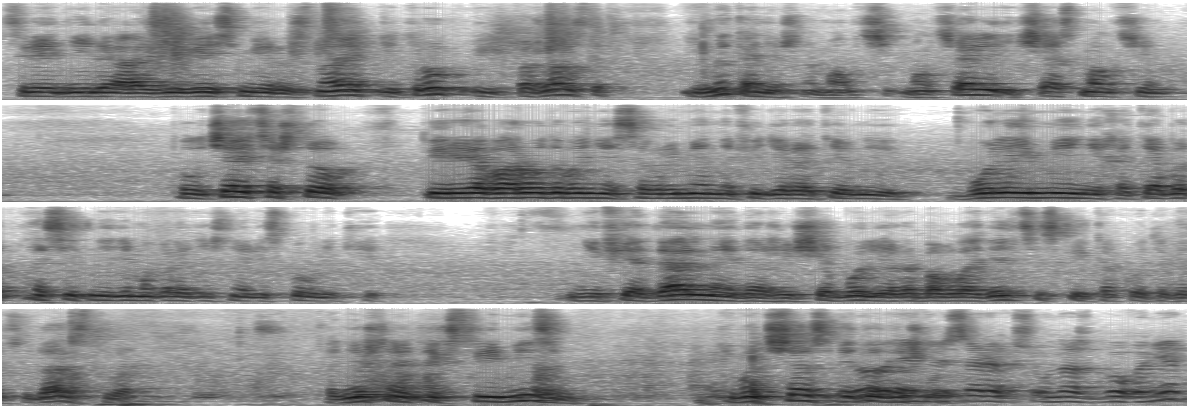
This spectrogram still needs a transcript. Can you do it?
Средней или Азии, весь мир знает, и труп, и, пожалуйста. И мы, конечно, молчали, и сейчас молчим. Получается, что переоборудование современной федеративной, более-менее хотя бы относительно демократичной республики – не феодальное, даже еще более рабовладельческое какое-то государство, конечно, это экстремизм. И вот сейчас Но, это дошло. Царя, у нас Бога нет,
